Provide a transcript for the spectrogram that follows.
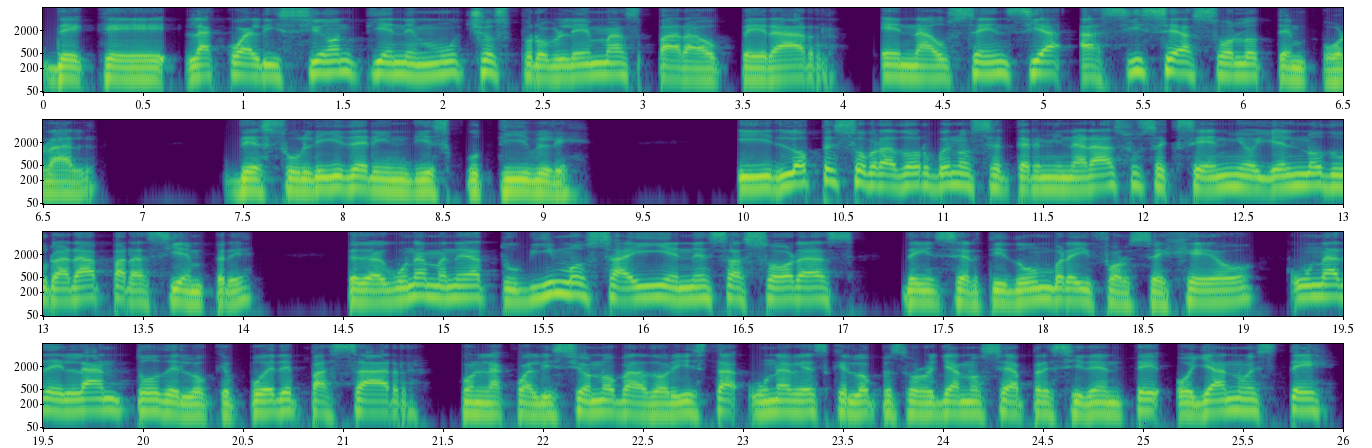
de que la coalición tiene muchos problemas para operar en ausencia, así sea solo temporal, de su líder indiscutible. Y López Obrador, bueno, se terminará su sexenio y él no durará para siempre, pero de alguna manera tuvimos ahí en esas horas de incertidumbre y forcejeo un adelanto de lo que puede pasar con la coalición obradorista una vez que López Obrador ya no sea presidente o ya no esté.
